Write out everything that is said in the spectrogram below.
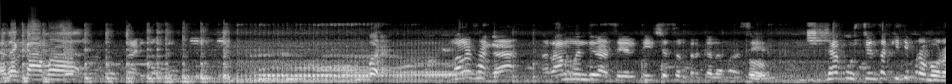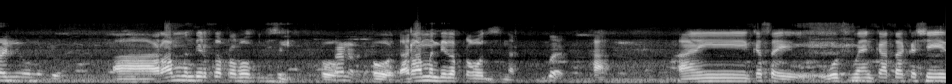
आता काम बर. मला सांगा राम मंदिर असेल तीनशे सत्तर कलम असेल ह्या गोष्टींचा किती प्रभाव राहील निवडणुकीवर? राम मंदिरचा प्रभाव दिसेल. हो. राहणार का? हो राम मंदिरचा प्रभाव दिसणार. बर. हा. आणि कसं आहे वोट बँक आता कशी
